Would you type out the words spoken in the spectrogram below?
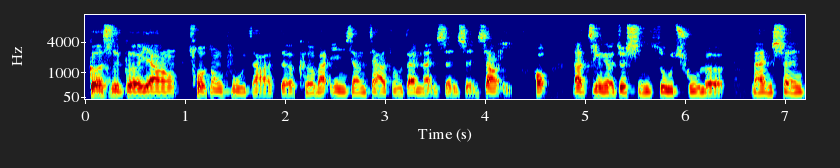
各式各样错综复杂的刻板印象加注在男生身上以后，那进而就形塑出了。男生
